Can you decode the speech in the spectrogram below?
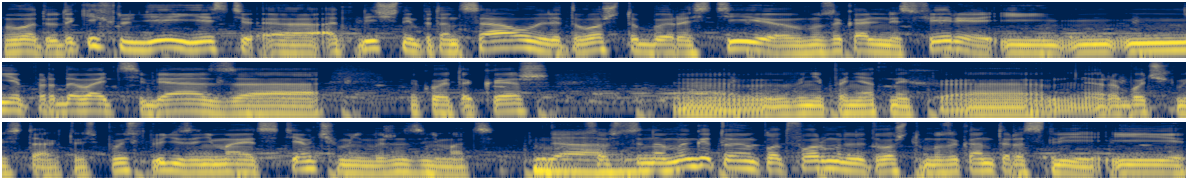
Вот, у таких людей есть э, отличный потенциал для того, чтобы расти в музыкальной сфере и не продавать себя за какой-то кэш э, в непонятных э, рабочих местах. То есть пусть люди занимаются тем, чем они должны заниматься. Да. Вот, собственно, мы готовим платформу для того, чтобы музыканты росли. И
